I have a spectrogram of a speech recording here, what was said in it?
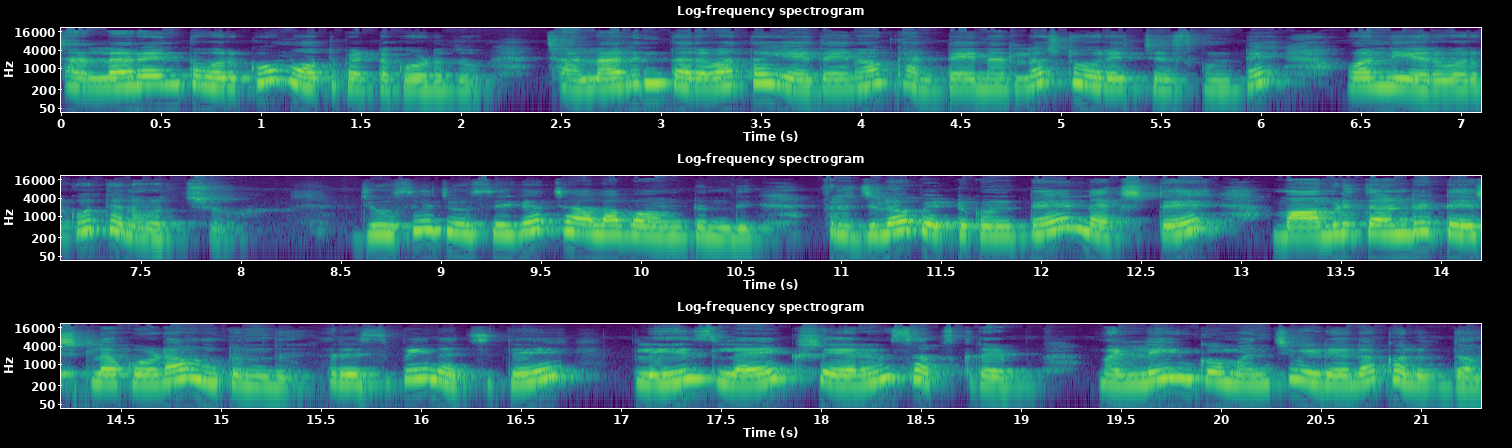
చల్లారేంత వరకు మూత పెట్టకూడదు. చల్లారిన తర్వాత ఏదైనా కంటైనర్లో స్టోరేజ్ చేసుకుంటే వన్ ఇయర్ వరకు తినవచ్చు. జ్యూసీ జ్యూసీగా చాలా బాగుంటుంది. ఫ్రిడ్జ్లో పెట్టుకుంటే నెక్స్ట్ డే మామిడి తండ్రి టేస్ట్లో కూడా ఉంటుంది. రెసిపీ నచ్చితే please like share and subscribe. మళ్ళీ ఇంకో మంచి వీడియోలో కలుద్దాం.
